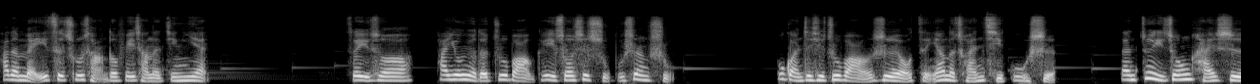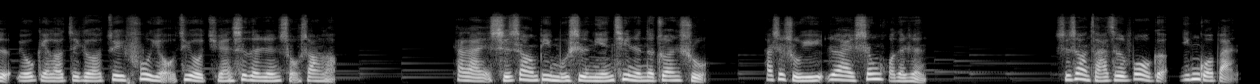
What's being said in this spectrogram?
她的每一次出场都非常的惊艳，所以说他拥有的珠宝可以说是数不胜数。不管这些珠宝是有怎样的传奇故事，但最终还是留给了这个最富有、最有权势的人手上了。看来时尚并不是年轻人的专属，它是属于热爱生活的人。时尚杂志《Vogue》英国版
